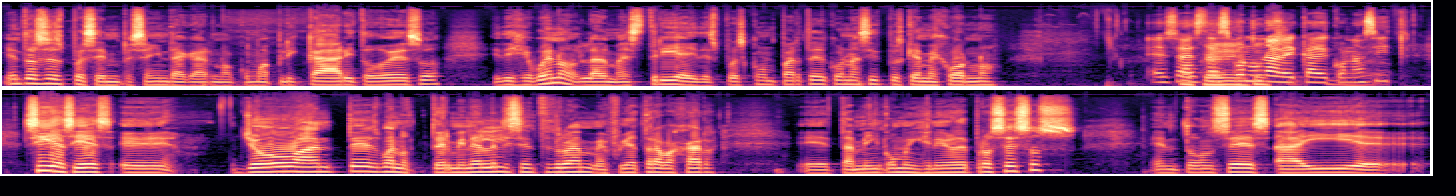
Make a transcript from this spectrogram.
Y entonces, pues empecé a indagar, ¿no? Cómo aplicar y todo eso. Y dije, bueno, la maestría y después con parte de CONACIT, pues qué mejor, ¿no? O sea, estás con una beca de CONACIT. Sí, así es. Eh, yo antes, bueno, terminé la licenciatura, me fui a trabajar eh, también como ingeniero de procesos. Entonces ahí eh,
